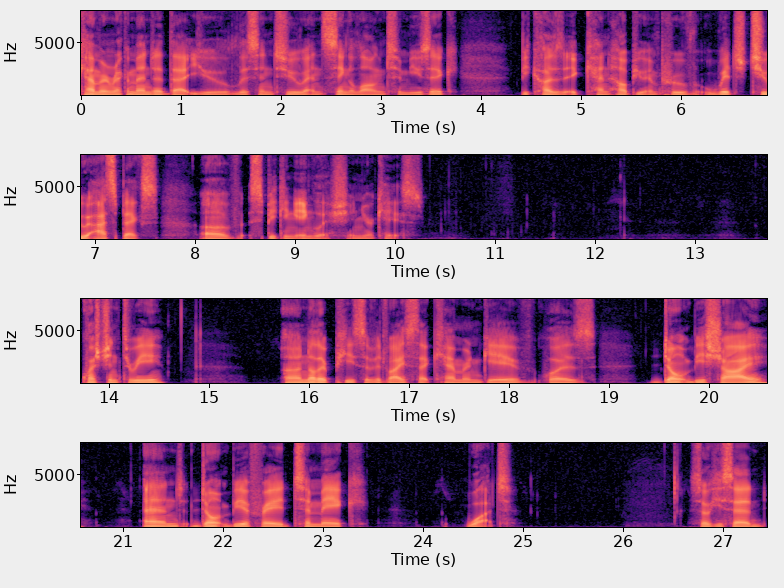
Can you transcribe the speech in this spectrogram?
Cameron recommended that you listen to and sing along to music because it can help you improve which two aspects of speaking English in your case. Question three. Another piece of advice that Cameron gave was don't be shy and don't be afraid to make what? So he said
